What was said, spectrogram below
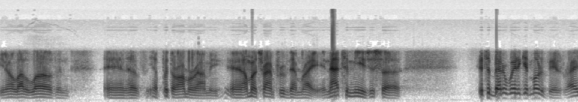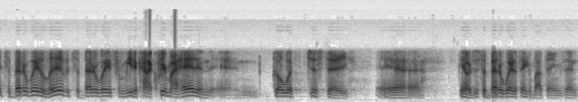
you know, a lot of love, and and have, have put their arm around me. And I'm to try and prove them right. And that to me is just a it's a better way to get motivated, right? It's a better way to live. It's a better way for me to kind of clear my head and and go with just a, uh, you know, just a better way to think about things. And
